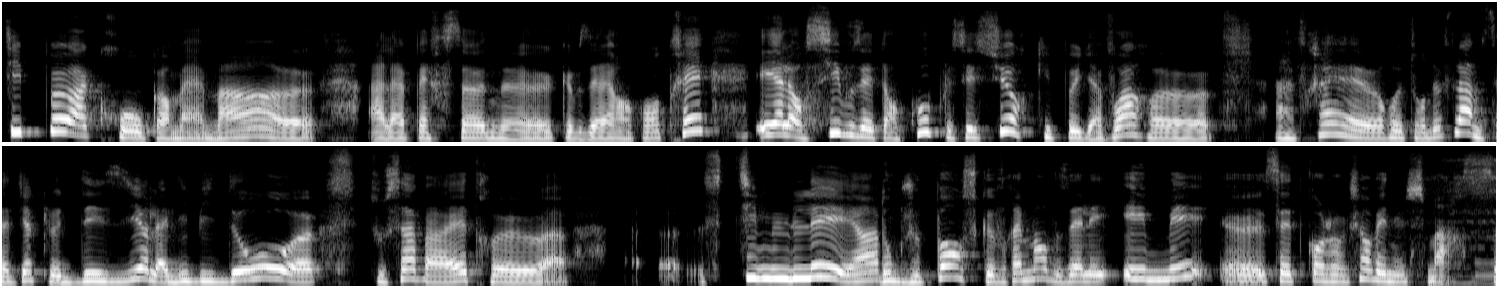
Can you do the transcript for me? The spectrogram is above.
petit peu accro quand même hein, euh, à la personne euh, que vous allez rencontrer. Et alors, si vous êtes en couple, c'est sûr qu'il peut y avoir euh, un vrai retour de flamme, c'est-à-dire que le désir, la libido, tout ça va être stimulé. Hein. Donc, je pense que vraiment vous allez aimer cette conjonction Vénus-Mars.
